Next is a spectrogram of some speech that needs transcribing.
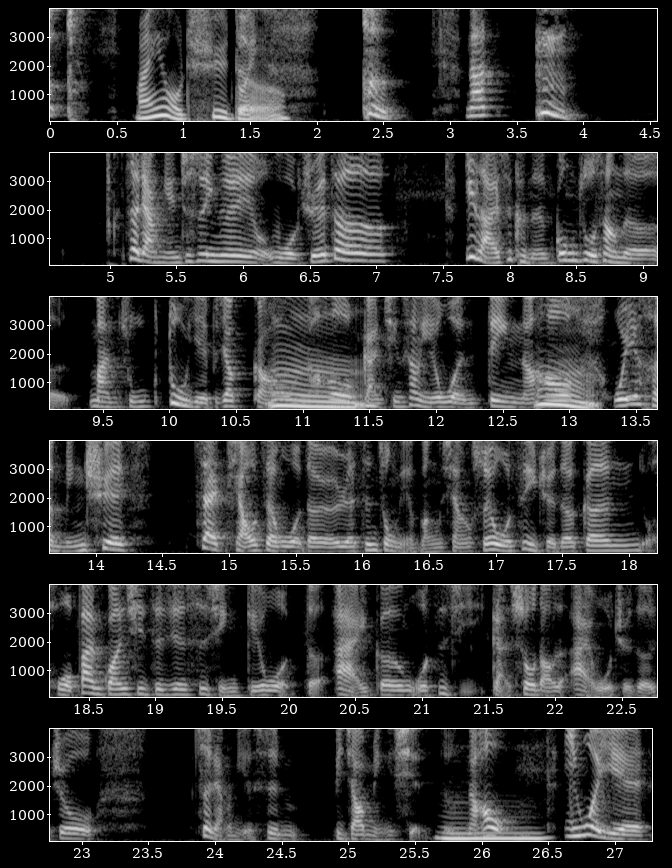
蛮有趣的。那 这两年就是因为我觉得。一来是可能工作上的满足度也比较高，嗯、然后感情上也稳定，然后我也很明确在调整我的人生重点方向，所以我自己觉得跟伙伴关系这件事情给我的爱，跟我自己感受到的爱，我觉得就这两年是比较明显的。嗯、然后因为也。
